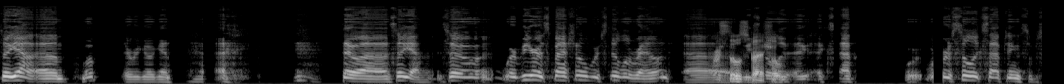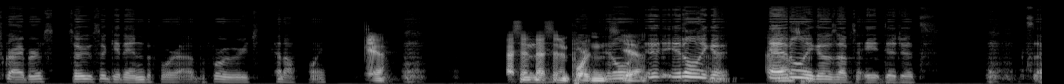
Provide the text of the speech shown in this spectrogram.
So yeah, um, whoop, there we go again. so, uh, so yeah, so we're VR Special. We're still around. Uh, We're still we special. Still accept. We're, we're still accepting subscribers. So, so get in before uh, before we reach the cutoff point. Yeah. That's an that's an important It only, yeah. it, it only go, yeah, it only goes up to eight digits. So,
